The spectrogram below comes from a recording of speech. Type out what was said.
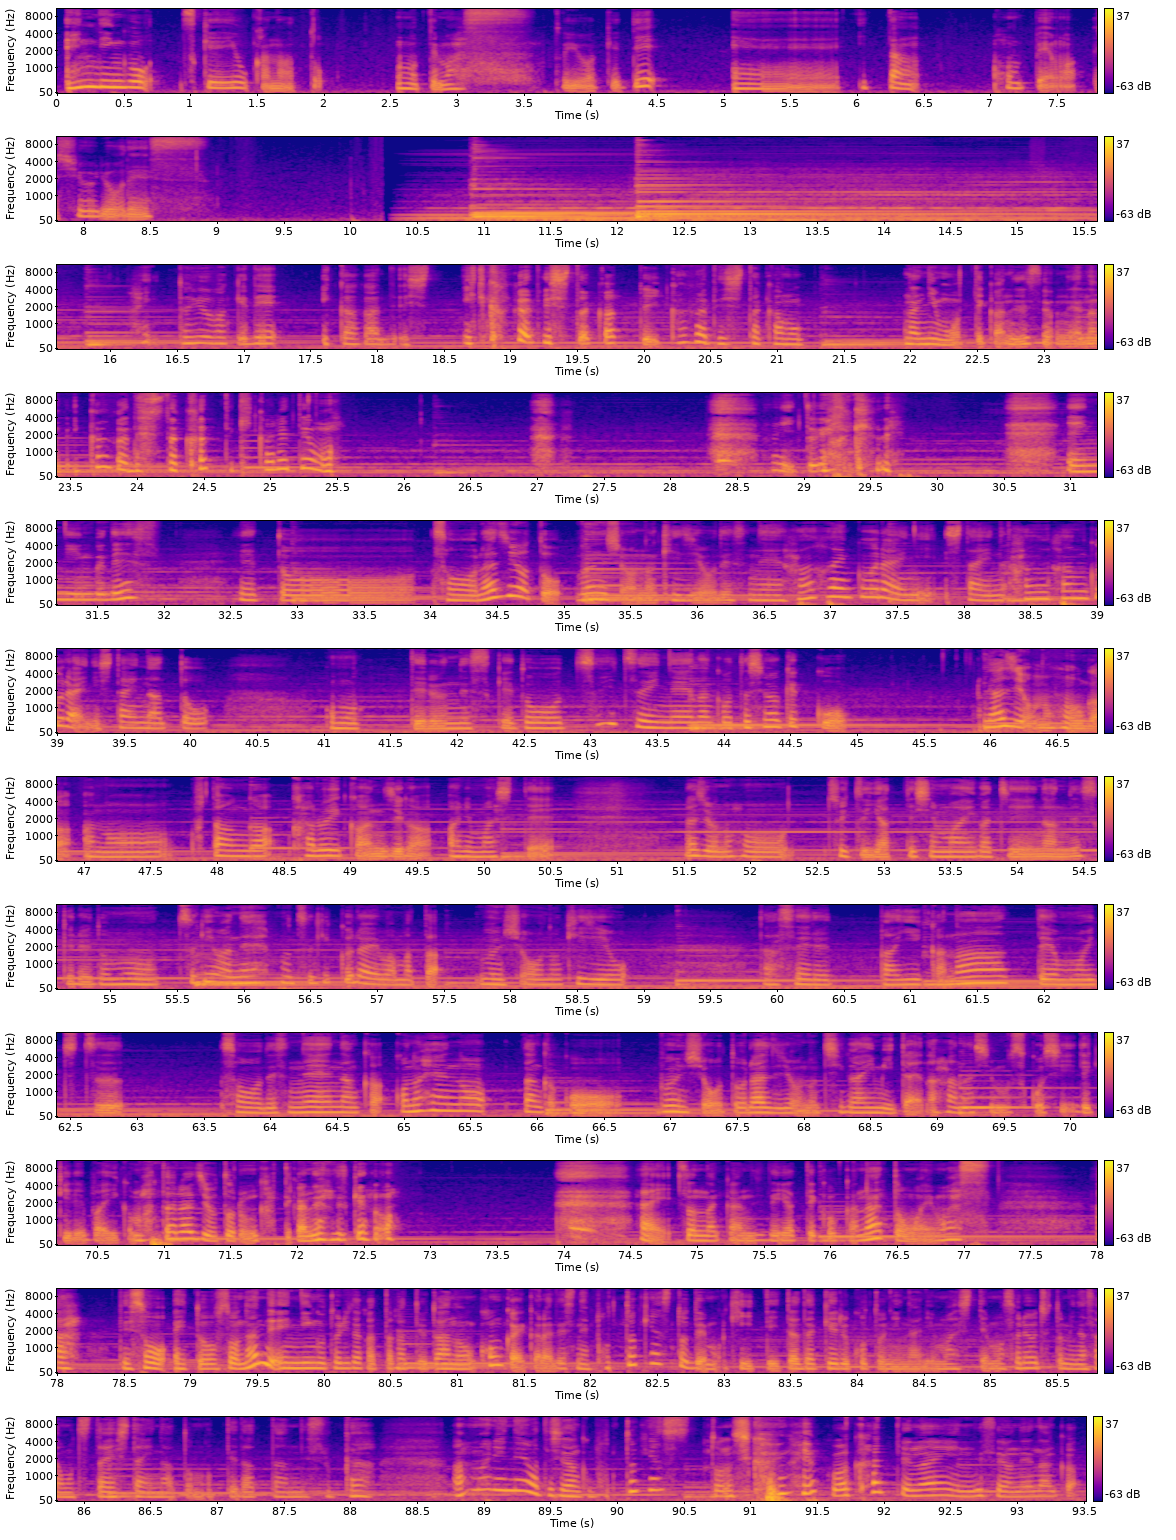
エンディングをつけようかなと思ってます。というわけで、えー、一旦本編は終了です。はいというわけでいかがでしいかがでしたかっていかがでしたかも何もって感じですよね。なんかいかがでしたかって聞かれても。はいというわけで。エンディングです。えっとそうラジオと文章の記事をですね半々ぐらいにしたいな半々ぐらいにしたいなと思ってるんですけどついついねなんか私は結構ラジオの方があの負担が軽い感じがありまして。ラジオの方をついついやってしまいがちなんですけれども次はねもう次くらいはまた文章の記事を出せればいいかなって思いつつそうですね。なんかこの辺のなんかこう文章とラジオの違いみたいな話も少しできればいいか。またラジオ撮るんかって感じなんですけど。はいそんな感じでやっていこうかなと思います。あでそうえっとそうなんでエンディングを撮りたかったかっていうとあの今回からですねポッドキャストでも聞いていただけることになりましてもそれをちょっと皆さんお伝えしたいなと思ってだったんですがあんまりね私なんかポッドキャストの仕組みがよく分かってないんですよね。なんか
